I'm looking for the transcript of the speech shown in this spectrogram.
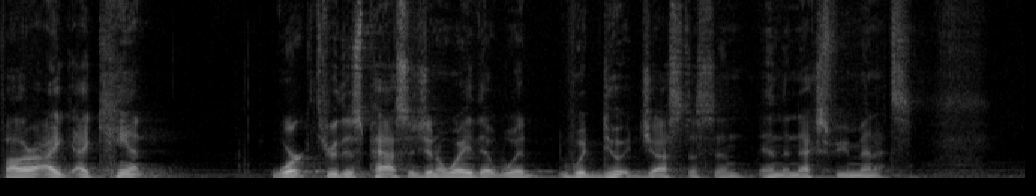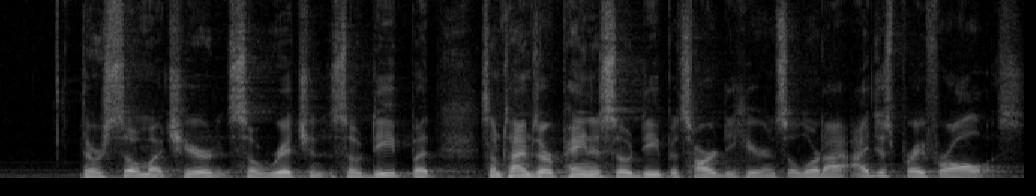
Father, I, I can't work through this passage in a way that would, would do it justice in, in the next few minutes. There's so much here, and it's so rich and it's so deep, but sometimes our pain is so deep it's hard to hear. And so, Lord, I, I just pray for all of us.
